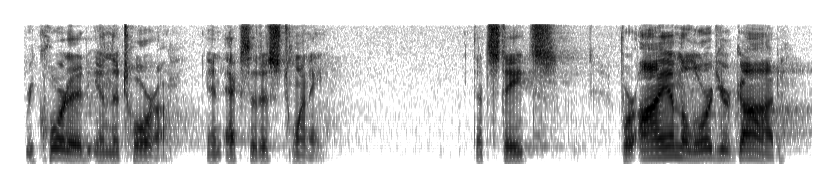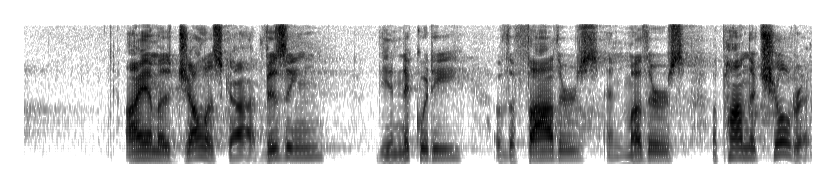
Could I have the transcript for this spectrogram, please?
recorded in the Torah in Exodus 20 that states, For I am the Lord your God. I am a jealous God, visiting the iniquity of the fathers and mothers upon the children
